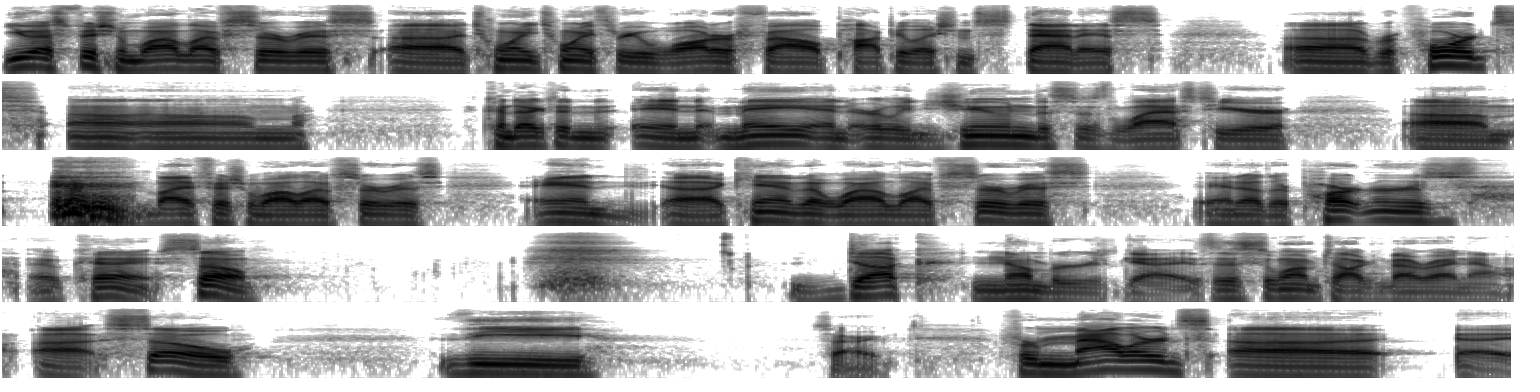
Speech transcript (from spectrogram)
U.S. Fish and Wildlife Service uh, 2023 waterfowl population status uh, report um, conducted in May and early June. This is last year um, by Fish and Wildlife Service and uh, Canada Wildlife Service and other partners. Okay, so duck numbers, guys. This is what I'm talking about right now. Uh, so the sorry for mallards. Uh, uh,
